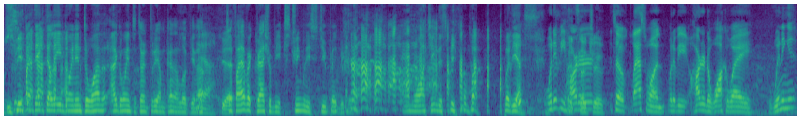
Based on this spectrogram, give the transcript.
if I take the lead going into one, I go into turn three. I'm kind of looking up. Yeah. Yeah. So if I ever crash, it would be extremely stupid because I'm watching these people. But, but yes, would it be so harder? true. So, last one, would it be harder to walk away winning it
